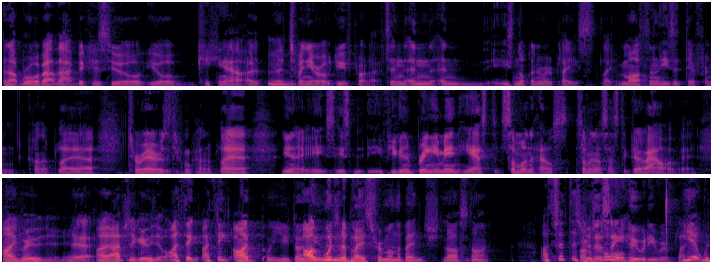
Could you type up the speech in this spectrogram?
an uproar about that because you're you're kicking out a Mm. twenty year old youth product, and and and he's not going to replace like Martinelli's a different kind of player, Torreira's a different kind of player. You know, it's, it's if you're going to bring him in, he has to someone else someone else has to go out of it. I agree with you. Yeah. Yeah. I absolutely agree with you. I think I think I Well, you don't I think wouldn't have placed him on the bench last night? I've said this I'm before. just saying, who would he replace? Yeah, we,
